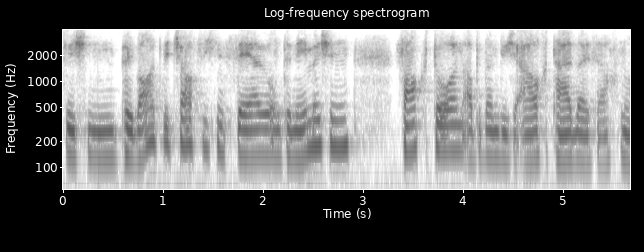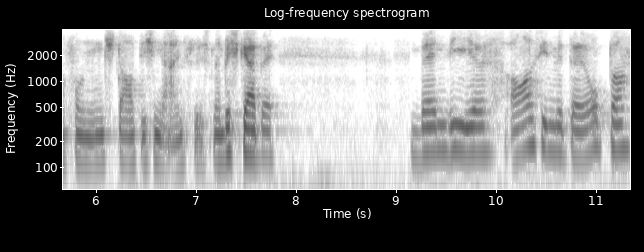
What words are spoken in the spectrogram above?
zwischen privatwirtschaftlichen, sehr unternehmerischen Faktoren, aber dann natürlich auch teilweise auch noch von staatlichen Einflüssen. Aber ich glaube, wenn wir Asien mit Europa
